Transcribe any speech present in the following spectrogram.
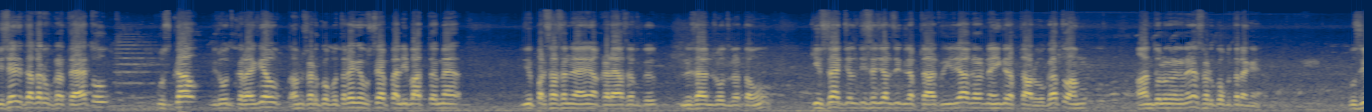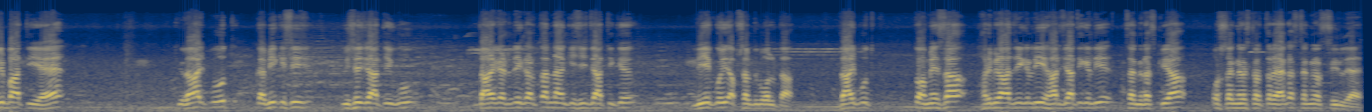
विशेष वो करता है तो उसका विरोध करेंगे और हम सड़कों पर उतरेंगे। उससे पहली बात तो मैं ये प्रशासन यहाँ खड़ा सबको निशान अनुरोध करता हूँ। कि उसे जल्दी से जल्दी गिरफ़्तार कीजिए, अगर नहीं गिरफ़्तार होगा तो हम आंदोलन करेंगे सड़कों पर उतरेंगे। दूसरी बात यह है कि राजपूत कभी किसी विशेष जाति को टारगेट नहीं करता, ना किसी जाति के लिए कोई अपशब्द बोलता। राजपूत तो हमेशा हर बिरादरी के लिए, हर जाति के लिए संघर्ष किया और संघर्ष करता रहेगा संघर्षशील है।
